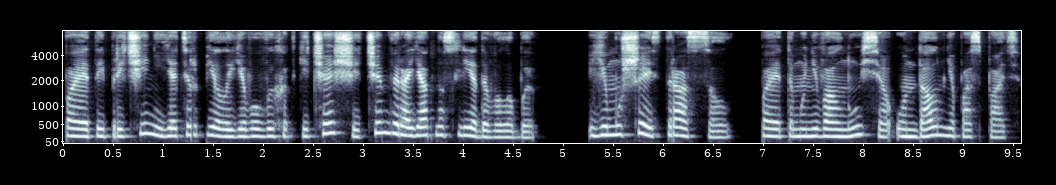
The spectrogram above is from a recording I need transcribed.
По этой причине я терпела его выходки чаще, чем, вероятно, следовало бы. Ему шесть, Рассел, поэтому не волнуйся, он дал мне поспать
